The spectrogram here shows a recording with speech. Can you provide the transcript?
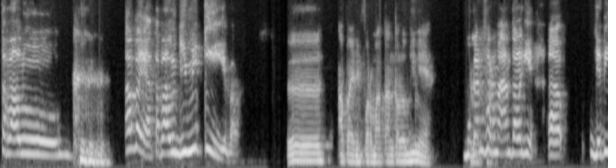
terlalu apa ya terlalu gimmicky gitu? eh apa ini format antologinya ya? Bukan Berarti. format antologi. Eh, jadi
